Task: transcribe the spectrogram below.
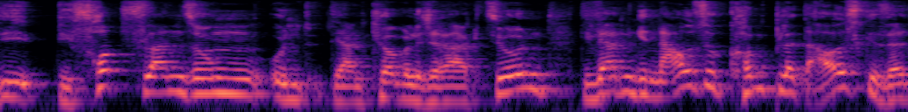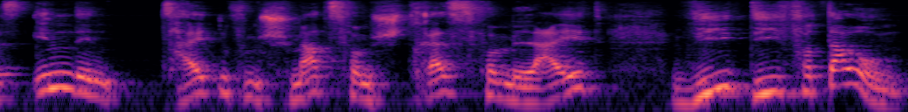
die, die Fortpflanzung und deren körperliche Reaktionen die werden genauso komplett ausgesetzt in den Zeiten vom Schmerz, vom Stress, vom Leid wie die Verdauung.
